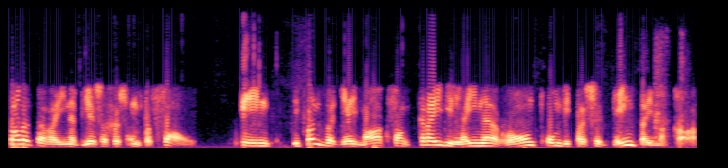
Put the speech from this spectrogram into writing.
talle terreine besig is om te val. En die punt wat jy maak van kry die lyne rondom die president bymekaar.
